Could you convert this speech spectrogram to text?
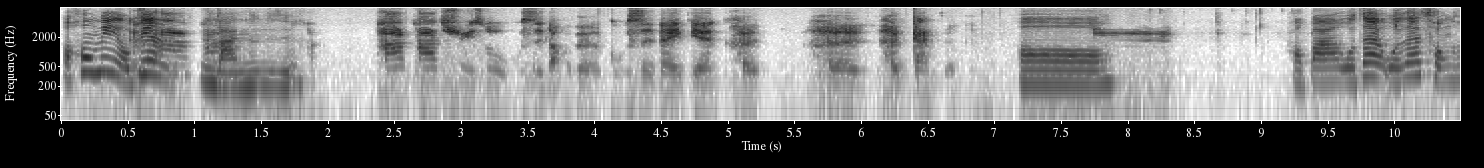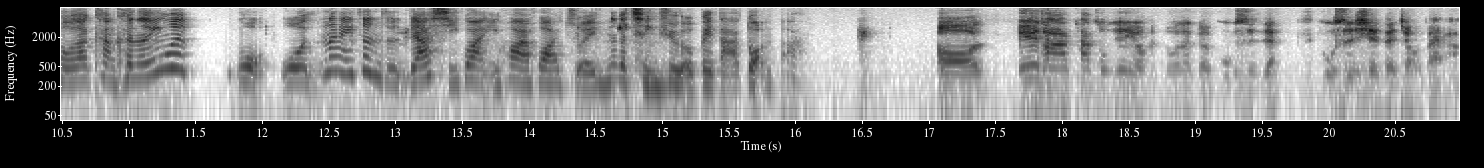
哦，后面有变蓝是不是？他他叙述武士岛的故事那一边很很很感人哦，好吧，我再我再从头再看，可能因为我我那一阵子比较习惯一画一画追，那个情绪有被打断吧。哦，因为他他中间有很多那个故事在故事线在交代啊。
